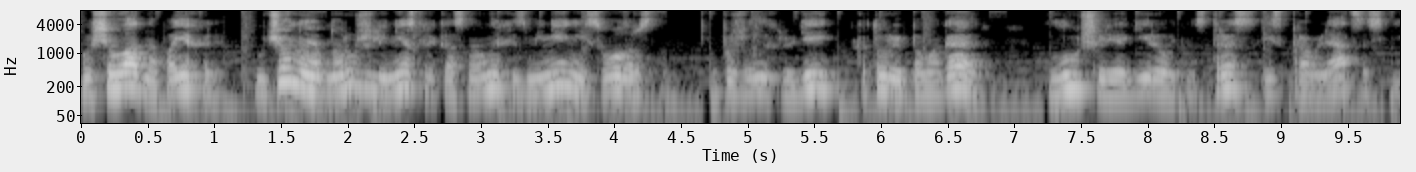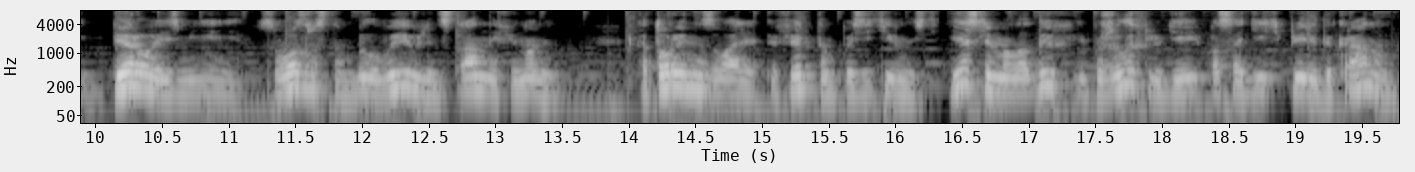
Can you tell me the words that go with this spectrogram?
В общем, ладно, поехали. Ученые обнаружили несколько основных изменений с возрастом у пожилых людей, которые помогают лучше реагировать на стресс и справляться с ним. Первое изменение. С возрастом был выявлен странный феномен, который назвали эффектом позитивности. Если молодых и пожилых людей посадить перед экраном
